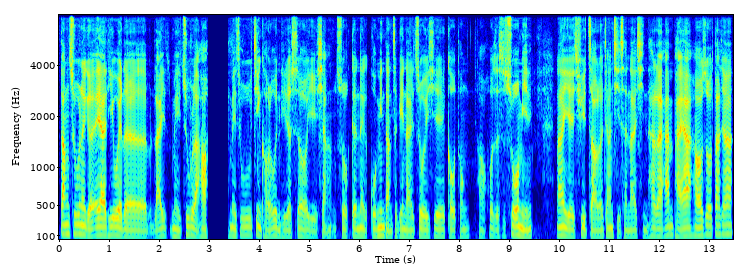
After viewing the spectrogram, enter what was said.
当初那个 AIT 为了来美猪了哈，美猪进口的问题的时候，也想说跟那个国民党这边来做一些沟通，好，或者是说明。那也去找了江启臣来，请他来安排啊，好说大家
